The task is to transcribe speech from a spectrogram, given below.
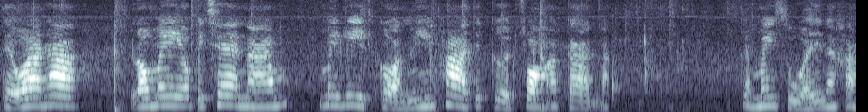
แต่ว่าถ้าเราไม่เอาไปแช่น้ำไม่รีดก่อนนี้ผ้าจะเกิดฟองอากาศ จะไม่สวยนะคะ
